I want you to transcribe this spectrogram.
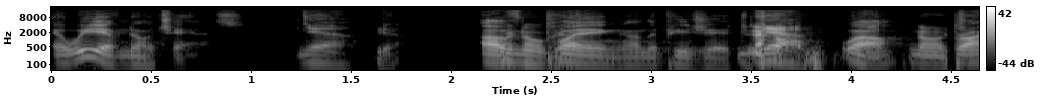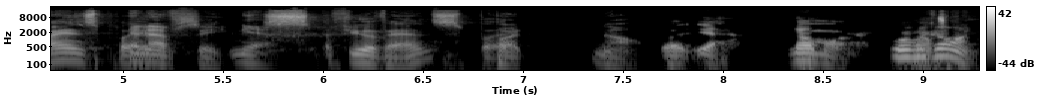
and we have no chance Yeah. Yeah. Of no good. playing on the PGA Tour. Yeah. Well, no chance. Brian's played NFC. Yeah. s- a few events, but But- No. but yeah, no more. Where are we No. going?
